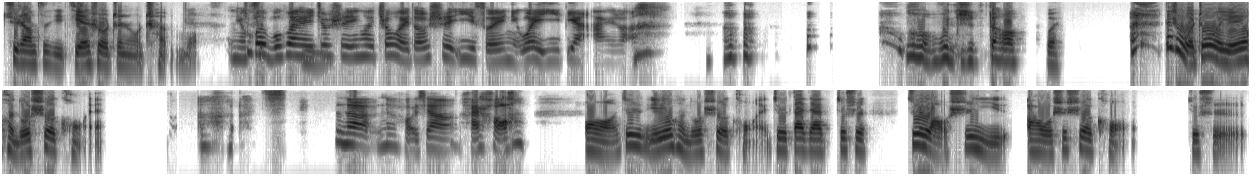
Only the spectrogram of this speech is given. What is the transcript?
去让自己接受这种沉默。你会不会就是因为周围都是 E，所以你为 E 变 I 了？我不知道，喂，但是我周围也有很多社恐，哎，啊，那那好像还好。哦，就是也有很多社恐哎，就是大家就是就是老是以啊我是社恐，就是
